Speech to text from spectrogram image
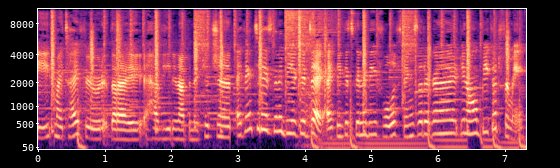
eat my Thai food that I have heating up in the kitchen. I think today's gonna be a good day. I think it's gonna be full of things that are gonna, you know, be good for me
